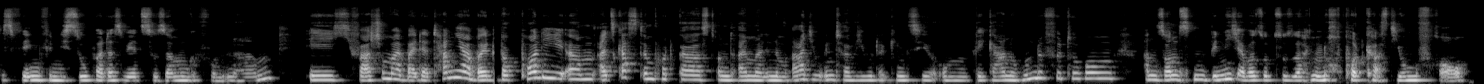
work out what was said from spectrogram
Deswegen finde ich super, dass wir jetzt zusammengefunden haben. Ich war schon mal bei der Tanja, bei Doc Polly ähm, als Gast im Podcast und einmal in einem Radiointerview. Da ging es hier um vegane Hundefütterung. Ansonsten bin ich aber sozusagen noch Podcast-Jungfrau.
